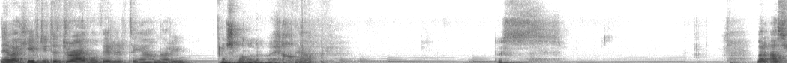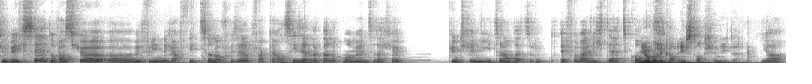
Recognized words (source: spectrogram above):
En wat geeft u de drive om verder te gaan daarin? ons mannen, hè. Ja. Dus, Maar als je weg bent of als je eh, met vrienden gaat fietsen of je bent op vakantie, zijn er dan ook momenten dat je kunt genieten of dat er even wat lichtheid komt? jawel, ik kan instant genieten. Ja.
